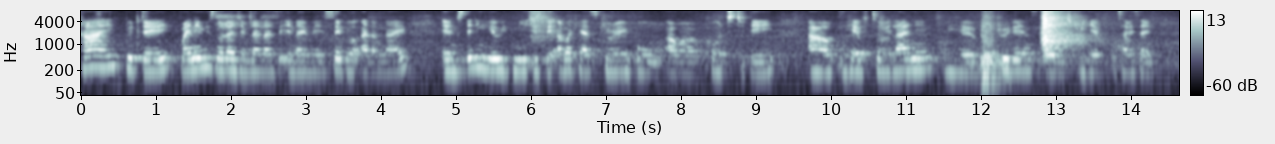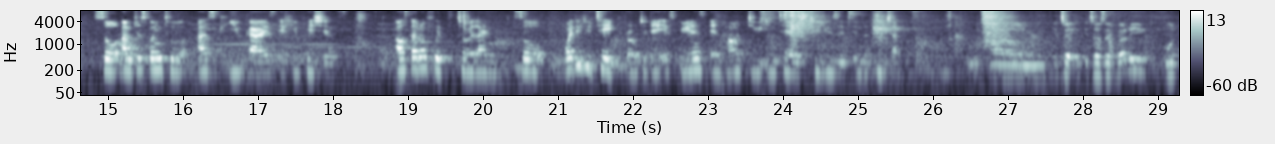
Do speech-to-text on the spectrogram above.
Hi, good day. My name is Nola Jemlalazi and I'm a Sebo alumni. And standing here with me is the amicus curiae for our court today. Uh, we have Torelani, we have Prudence, and we have Tavisan. So I'm just going to ask you guys a few questions. I'll start off with Torelani. So, what did you take from today's experience and how do you intend to use it in the future? Um, it, it was a very good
